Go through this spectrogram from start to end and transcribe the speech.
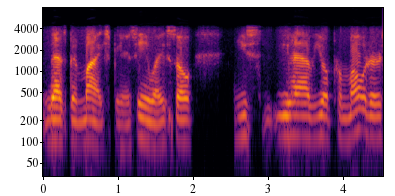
that's been my experience anyway. So you you have your promoter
